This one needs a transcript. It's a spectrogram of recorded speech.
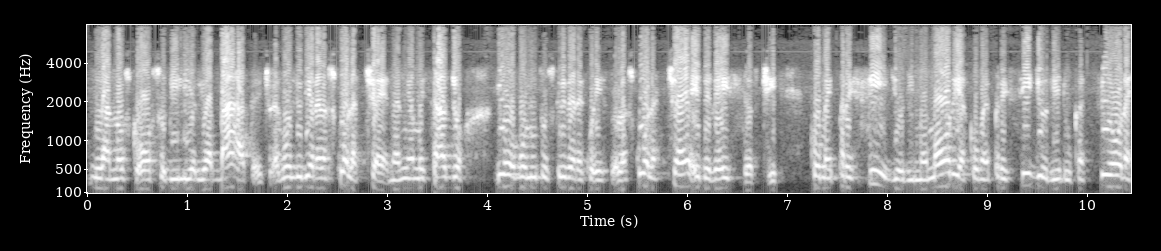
l'anno scorso di Lirio Abbate, cioè voglio dire la scuola c'è, nel mio messaggio io ho voluto scrivere questo, la scuola c'è e deve esserci come presidio di memoria, come presidio di educazione,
